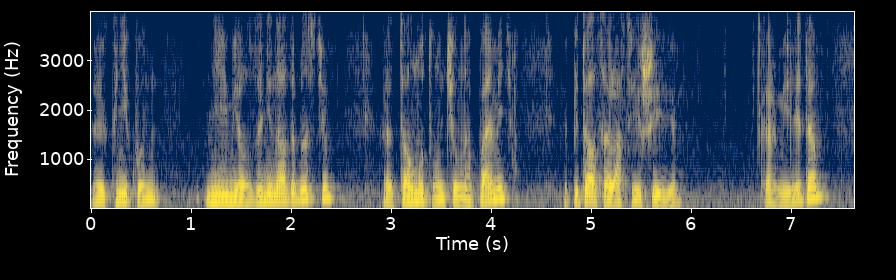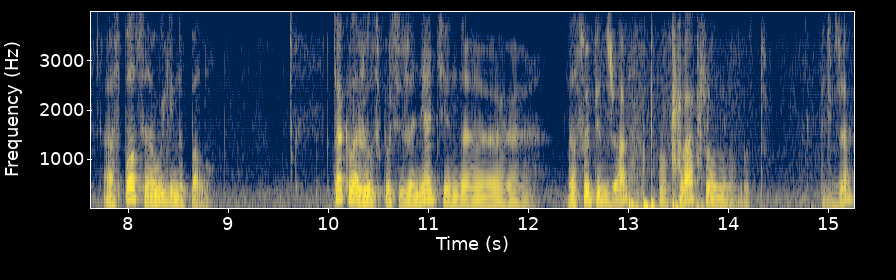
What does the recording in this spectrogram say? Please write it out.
э, книг он не имел за ненадобностью. Э, Талмуд он учил на память. Питался раз в Ешиве, кормили там, а спал в синагоге на полу. Так ложился после занятий на, на свой пиджак. Ну, фраг, что у него, вот, пиджак.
